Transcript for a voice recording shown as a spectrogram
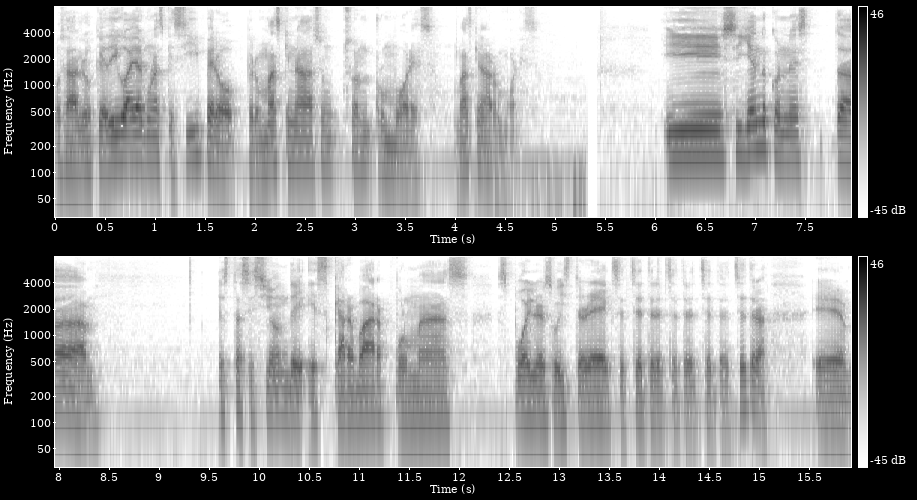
o sea, lo que digo hay algunas que sí, pero, pero más que nada son, son rumores, más que nada rumores. Y siguiendo con esta, esta sesión de escarbar por más spoilers o easter eggs, etcétera, etcétera, etcétera, etcétera, eh,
